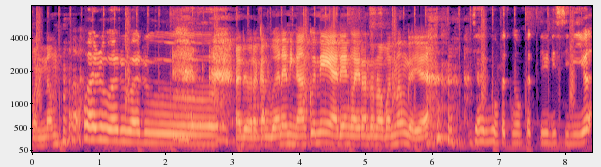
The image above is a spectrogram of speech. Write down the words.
86? Waduh, waduh, waduh. Aduh, rekan buana nih ngaku nih ada yang kelahiran tahun 86 nggak ya? Jangan ngumpet-ngumpet di sini yuk.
